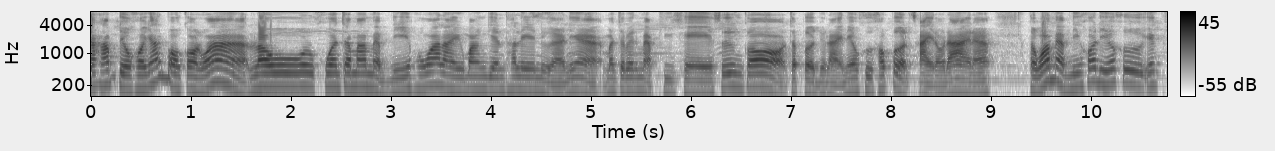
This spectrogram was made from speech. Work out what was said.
นะครับ เดี๋ยวขออนุญาตบอกก่อนว่า เราควรจะมาแมปนี้เพราะว่าอะไรวังเย็นทะเลเหนือเนี่ยมันจะเป็นแมป PK ซึ่งก็จะเปิดอยู่หลายแนวคือเขาเปิดใส่เราได้นะ แต่ว่าแมปนี้ข้อดีก็คือ XP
